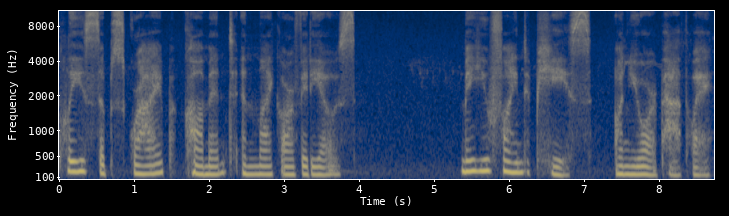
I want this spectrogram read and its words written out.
Please subscribe, comment, and like our videos. May you find peace on your pathway.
